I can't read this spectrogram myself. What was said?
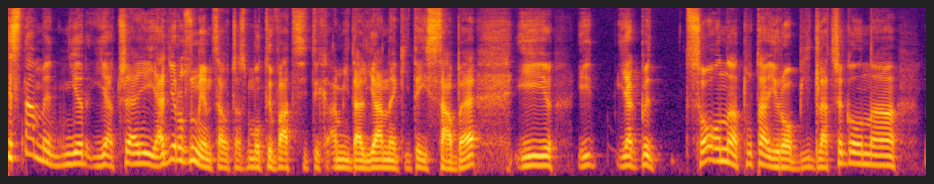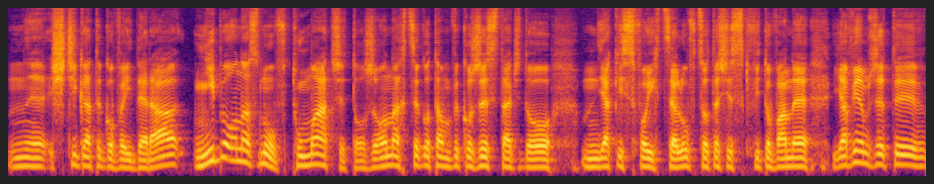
nie znamy, nie, ja, ja nie rozumiem cały czas motywacji tych amidalianek i tej Sabe i, i jakby co ona tutaj robi, dlaczego ona mm, ściga tego Wejdera. Niby ona znów tłumaczy to, że ona chce go tam wykorzystać do mm, jakichś swoich celów, co też jest skwitowane. Ja wiem, że ty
